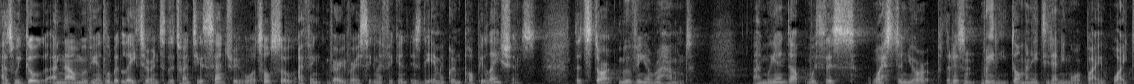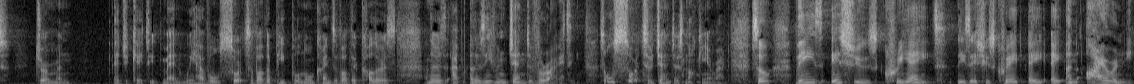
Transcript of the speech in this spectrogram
as we go, and now moving a little bit later into the 20th century, what's also, I think, very, very significant is the immigrant populations that start moving around. And we end up with this Western Europe that isn't really dominated anymore by white German educated men. We have all sorts of other people and all kinds of other colors. And there's, there's even gender variety. There's all sorts of genders knocking around. So these issues create, these issues create a, a, an irony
